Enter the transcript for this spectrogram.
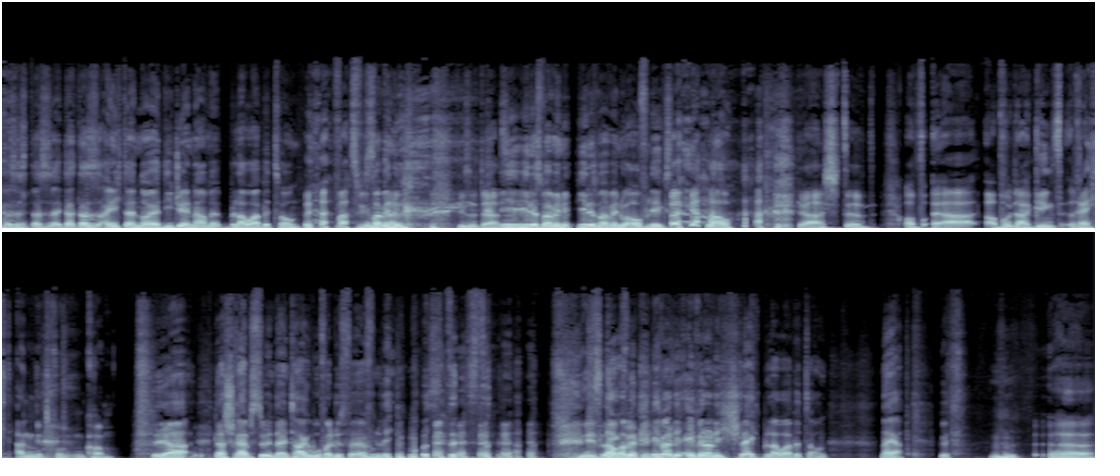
Das ist, das ist, das ist eigentlich dein neuer DJ-Name. Blauer Beton. Was, wieso Immer wenn das? Wieso das? Jedes Mal, wenn du, jedes Mal, wenn du auflegst, blau. Ja, stimmt. Ob, ja, obwohl da ging es recht angetrunken, komm. Ja, das schreibst du in dein Tagebuch, weil du es veröffentlichen musstest. Nee, blauer Beton. Ich meine, ey, wäre doch nicht schlecht, blauer Beton. Naja, gut. Äh,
